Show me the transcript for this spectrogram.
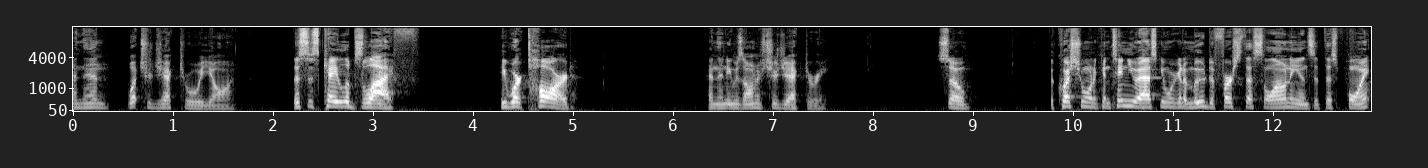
And then, what trajectory are we on? This is Caleb's life. He worked hard, and then he was on a trajectory. So, the question we want to continue asking, we're going to move to 1 Thessalonians at this point.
